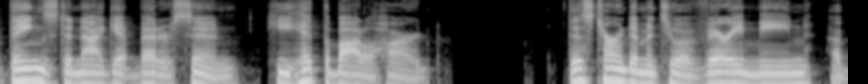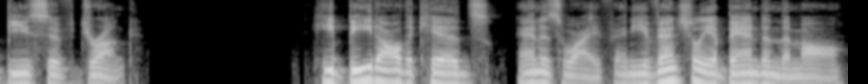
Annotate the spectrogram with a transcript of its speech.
things did not get better soon, he hit the bottle hard. This turned him into a very mean, abusive drunk. He beat all the kids and his wife, and he eventually abandoned them all.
